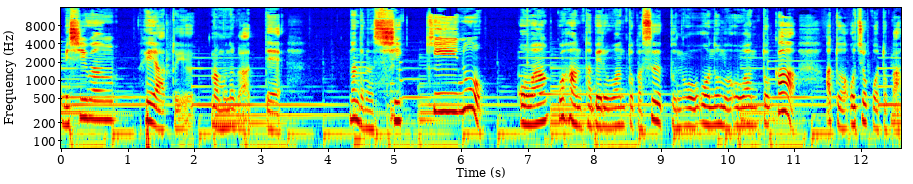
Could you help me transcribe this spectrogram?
飯ワンフェアという、まあ、ものがあってなんだろうな漆器のお椀ご飯食べるお椀とかスープのを飲むお椀とかあとはおちょことか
